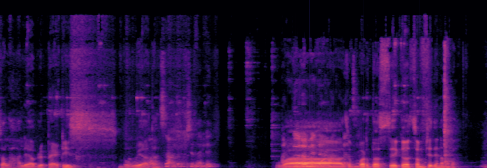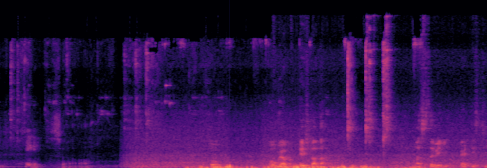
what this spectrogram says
चला आले आपले पॅटीस. बघूया आता. वा? जबरदस्त. एक चमचे दे ना मला. हे बघूया आपण टेस्ट आता. मस्तपैकी पॅटीसची.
